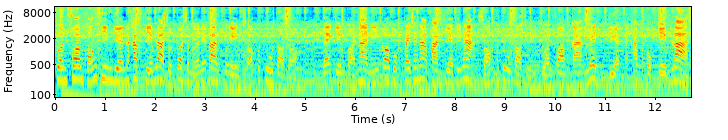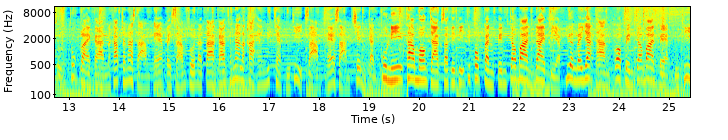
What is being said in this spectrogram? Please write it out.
ส่วนฟอร์มของทีมเยือนนะครับ เกมล่าสุดก็เสมอในบ้านตัวเอง 2 ประตูต่อ 2 และเกมก่อนหน้านี้ก็บุกไปชนะพานเกียติน่า2 ประตูต่อศูนย์ส่วนฟอร์มการเล่นเยือนนะครับ 6 เกมล่าสุดทุกรายการนะครับ ชนะ 3 แพ้ไป 3 ส่วนอัตราการชนะราคาแฮนดิแคปอยู่ที่ 3 แพ้ 3 เช่นกัน คู่นี้ถ้ามองจากสถิติที่พบกันเป็นเจ้าบ้านได้เปรียบเรื่องระยะทางก็เป็นเจ้าบ้านแบกอยู่ที่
